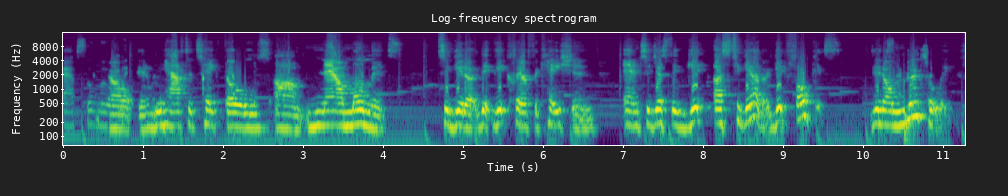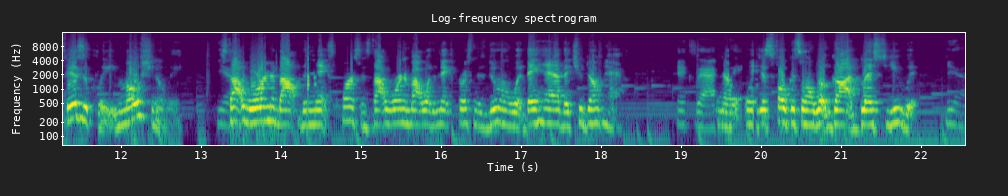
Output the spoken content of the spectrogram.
Absolutely. You know, and we have to take those um, now moments to get a get clarification and to just to get us together, get focused. You know, mentally, physically, emotionally. Yeah. Stop worrying about the next person. Stop worrying about what the next person is doing, what they have that you don't have. Exactly. You know, and just focus on what God blessed you with. Yeah.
